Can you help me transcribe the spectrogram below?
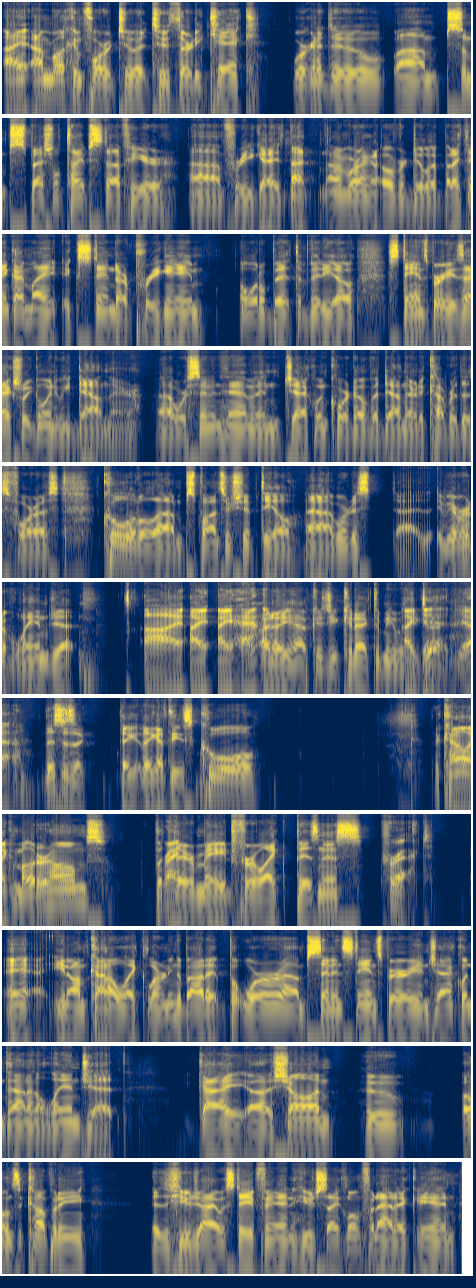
I, I'm looking forward to it. 2:30 kick. We're gonna do um, some special type stuff here uh, for you guys. Not uh, we're not gonna overdo it, but I think I might extend our pregame a little bit. The video. Stansbury is actually going to be down there. Uh, we're sending him and Jacqueline Cordova down there to cover this for us. Cool little um, sponsorship deal. Uh, we're just. Uh, have you ever heard of Landjet? I I, I have. I know you have because you connected me with the I guy did. Yeah. this is a they they got these cool they're kind of like motorhomes but Right. they're made for like business Correct. and you know I'm kind of like learning about it, but we're um, sending Stansbury and Jacqueline down in a land jet. Guy uh, Sean, who owns the company, is a huge Iowa State fan, huge Cyclone fanatic, and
